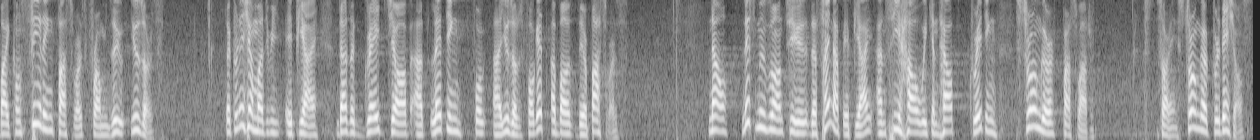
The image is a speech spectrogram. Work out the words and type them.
by concealing passwords from the users. The Credential Management API does a great job at letting for, uh, users forget about their passwords. Now, let's move on to the sign-up API and see how we can help creating stronger password, sorry, stronger credentials.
